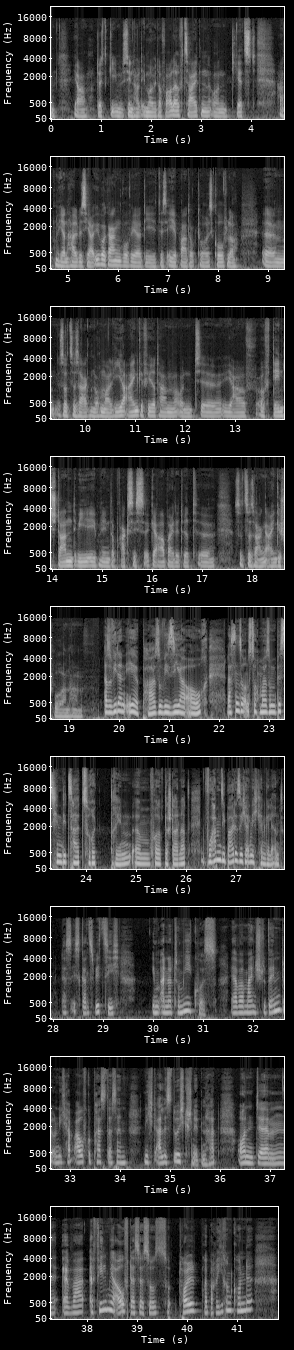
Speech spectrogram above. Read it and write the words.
ja, das sind halt immer wieder Vorlaufzeiten. Und jetzt hatten wir ein halbes Jahr Übergang, wo wir die, das Ehepaar Doktoris Kofler ähm, sozusagen nochmal hier eingeführt haben und äh, ja auf, auf, den Stand, wie eben in der Praxis gearbeitet wird, äh, sozusagen eingeschworen haben. Also wieder ein Ehepaar, so wie Sie ja auch. Lassen Sie uns doch mal so ein bisschen die Zeit zurück drehen, ähm, Frau Dr. Steinert. Wo haben Sie beide sich eigentlich kennengelernt? Das ist ganz witzig. Im Anatomiekurs. Er war mein Student und ich habe aufgepasst, dass er nicht alles durchgeschnitten hat. Und ähm, er war, er fiel mir auf, dass er so, so toll präparieren konnte,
